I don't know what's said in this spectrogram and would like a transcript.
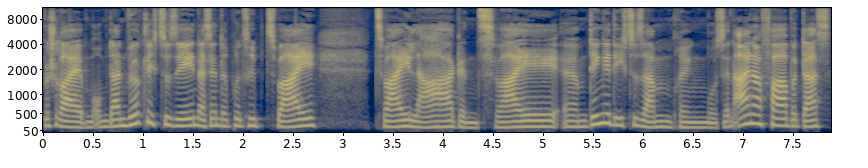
beschreiben, um dann wirklich zu sehen, das sind im Prinzip zwei zwei Lagen, zwei ähm, Dinge, die ich zusammenbringen muss. In einer Farbe das,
